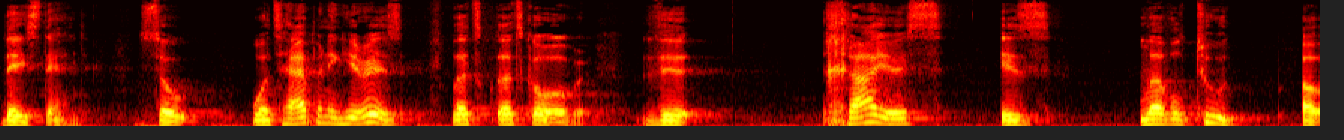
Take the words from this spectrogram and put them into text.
they stand. So what's happening here is let's let's go over the chayis is level two uh,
